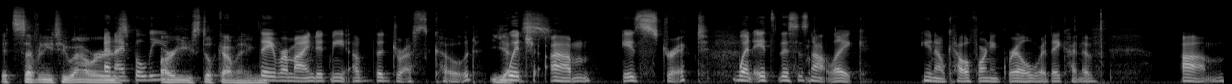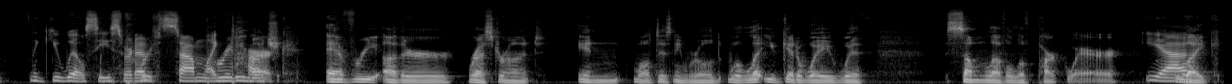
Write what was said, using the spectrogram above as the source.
it's 72 hours And I believe are you still coming they reminded me of the dress code, Yes. which um is strict. When it's this is not like, you know, California Grill where they kind of um like you will see sort of some like pretty park. much every other restaurant in Walt Disney World will let you get away with some level of parkwear. Yeah. Like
